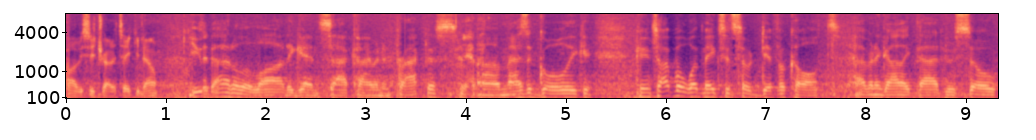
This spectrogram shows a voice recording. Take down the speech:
obviously try to take you down. You battle a lot against Zach Hyman in practice. Yeah. Um, as a goalie, can, can you talk about what makes it so difficult having a guy like that who's so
